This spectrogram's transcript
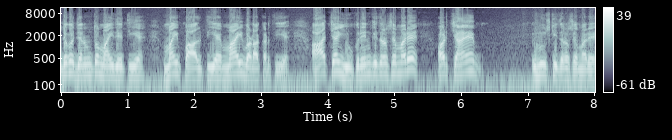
देखो, जन्म तो माई देती है, माई पालती है, माई बड़ा करती है। आज चाहे यूक्रेन की तरफ़ से मरे और चाहे रूस की तरफ़ से मरे,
